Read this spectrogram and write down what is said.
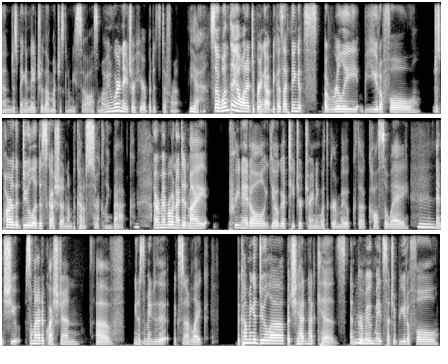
And just being in nature that much is going to be so awesome. I mean, we're in nature here, but it's different. Yeah. So, one thing I wanted to bring up because I think it's a really beautiful, just part of the doula discussion. I'm kind of circling back. Mm. I remember when I did my prenatal yoga teacher training with Gurmukh, the Khalsa way, Mm. and she someone had a question of you know something to the extent of like becoming a doula but she hadn't had kids and Gurmukh Mm. made such a beautiful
